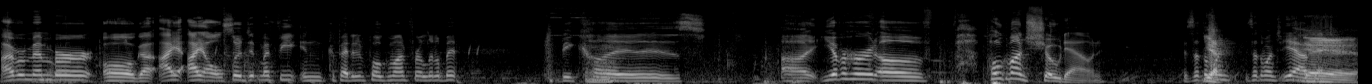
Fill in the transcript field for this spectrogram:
I remember. Oh god, I I also dipped my feet in competitive Pokemon for a little bit because. Uh, you ever heard of Pokemon Showdown? Is that the Yeah. one? Is that the one? Yeah. Yeah, Okay. yeah,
